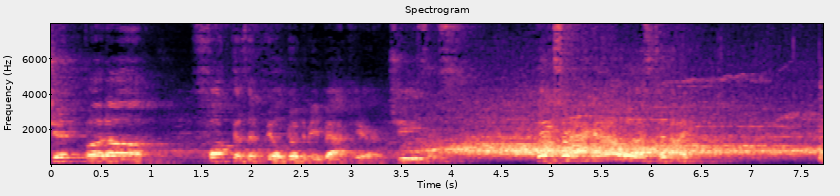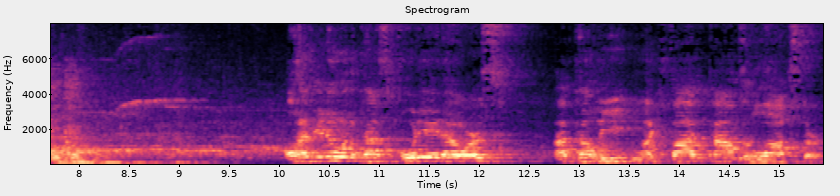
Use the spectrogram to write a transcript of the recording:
shit, but uh, fuck does it feel good to be back here. Jesus. Thanks for hanging out with us tonight. I'll have you know in the past 48 hours, I've probably eaten like five pounds of lobster.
